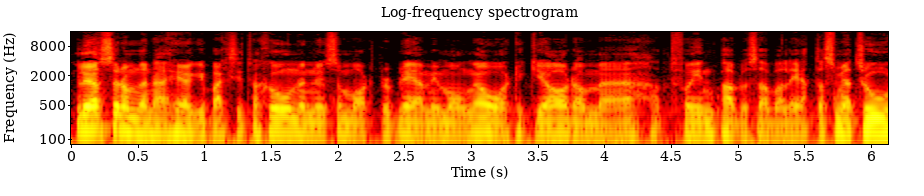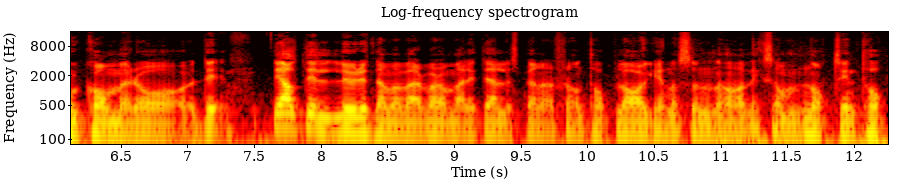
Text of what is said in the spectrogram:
löser de den här högerbacksituationen nu som varit problem i många år tycker jag då med att få in Pablo Zabaleta som jag tror kommer och det, det är alltid lurigt när man värvar de här lite äldre spelarna från topplagen och sen har liksom nått sin topp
